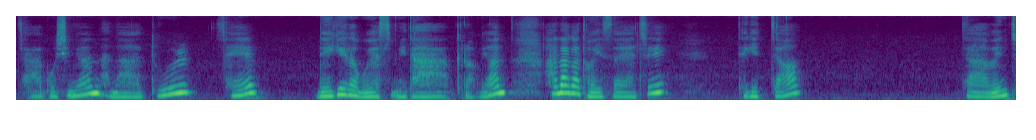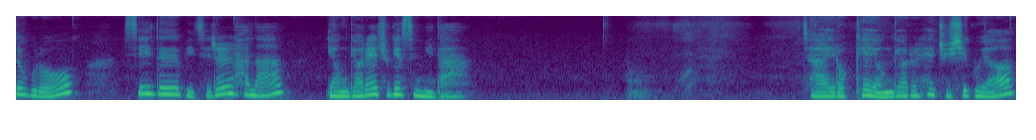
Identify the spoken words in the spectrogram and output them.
자, 보시면 하나, 둘, 셋, 네 개가 모였습니다. 그러면 하나가 더 있어야지 되겠죠? 자, 왼쪽으로 시드 비즈를 하나 연결해 주겠습니다. 자, 이렇게 연결을 해 주시고요.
